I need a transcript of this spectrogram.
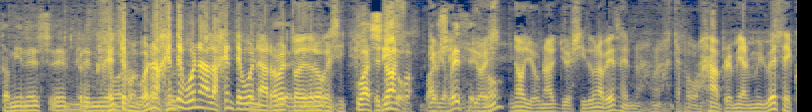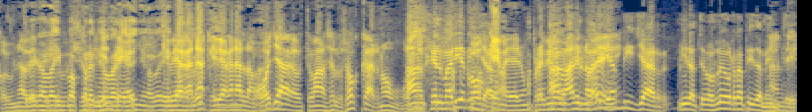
también es eh, premio Gente muy buena, gente buena, la gente buena, Roberto, desde luego que sí. Tú has De todas ido fo- yo varias veces, yo he- ¿no? no, yo, una- yo he sido una vez, no, no, tampoco a premiar mil veces, con una vez. los es mismos suficiente, premios varios que- años, que, ve, voy a ganar, que voy a ganar la. Goya, o te van a ser los Oscars, no. Ángel María Villar. Que me den un premio Ángel vale una María vez, ¿eh? Villar. Mira, te los leo rápidamente.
